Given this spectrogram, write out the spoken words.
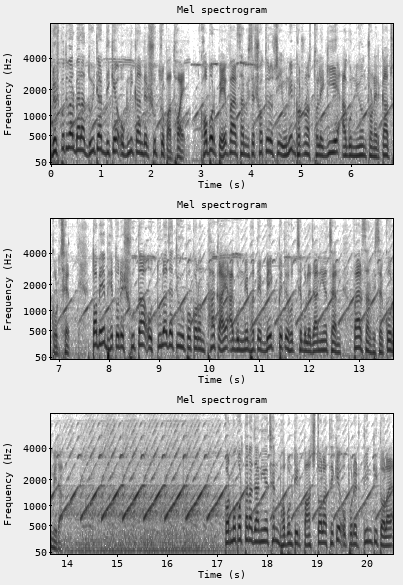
বৃহস্পতিবার বেলা দুইটার দিকে অগ্নিকাণ্ডের সূত্রপাত হয়। খবর পেয়ে ফায়ার সার্ভিসের সতেরোটি ইউনিট ঘটনাস্থলে গিয়ে আগুন নিয়ন্ত্রণের কাজ করছে। তবে ভেতরে সুতা ও তুলা জাতীয় উপকরণ থাকায় আগুন নেভাতে বেগ পেতে হচ্ছে বলে জানিয়েছেন ফায়ার সার্ভিসের কর্মীরা। কর্মকর্তারা জানিয়েছেন, ভবনটির পাঁচতলা থেকে ওপরের তিনটি তলায়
